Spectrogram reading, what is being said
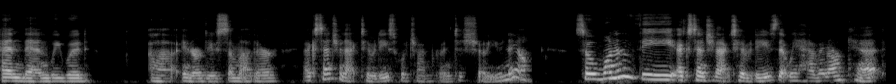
And then we would uh, introduce some other extension activities, which I'm going to show you now. So one of the extension activities that we have in our kit,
